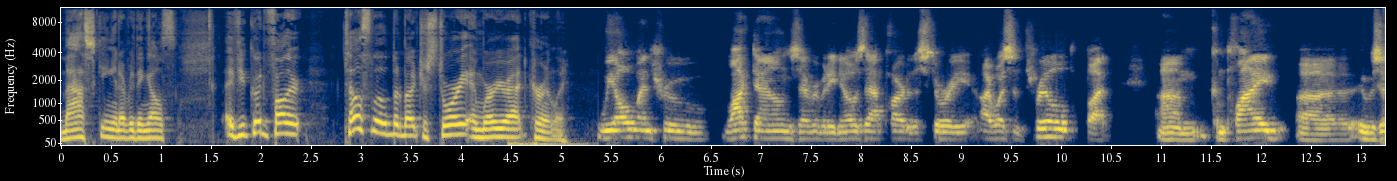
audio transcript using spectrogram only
masking, and everything else. If you could, Father, tell us a little bit about your story and where you're at currently we all went through lockdowns. Everybody knows that part of the story. I wasn't thrilled, but um, complied. Uh, it was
